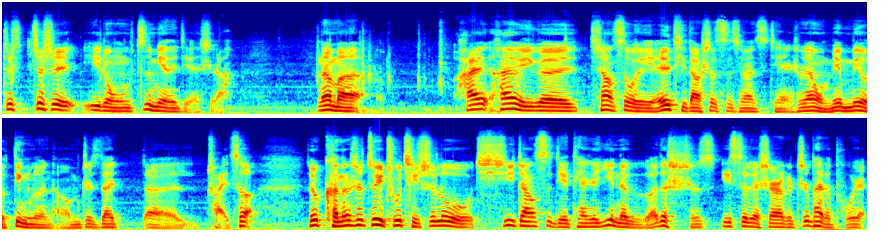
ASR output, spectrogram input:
这这是一种字面的解释啊。那么，还还有一个，上次我也提到十四万四千人。首先，我们也没有定论呢，我们这是在呃揣测，就可能是最初启示录七章四节，天是印着鹅的十以色列十二个支派的仆人。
